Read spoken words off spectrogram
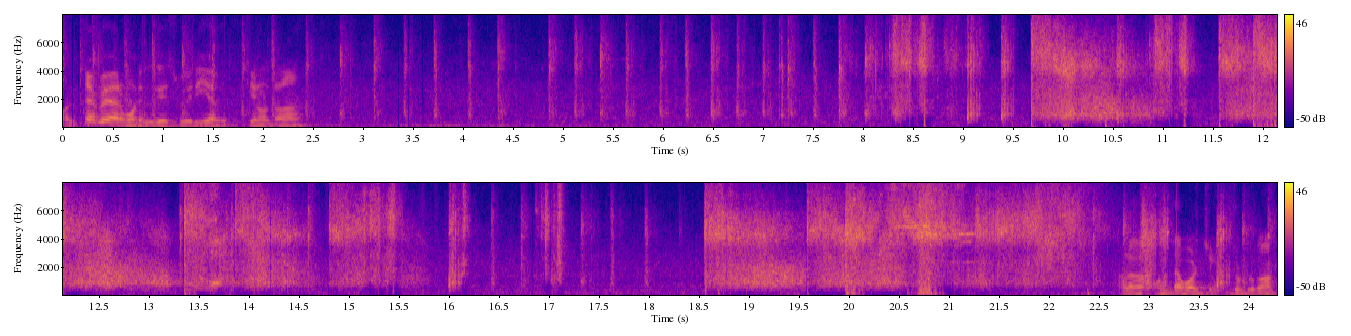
ஒன் டாப்பே ஏற மாட்டேங்குது கைஸ் வெறியா கீழே அழகாக ஒன்ட்டா படிச்சு முடிச்சுட்ருக்கான்.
